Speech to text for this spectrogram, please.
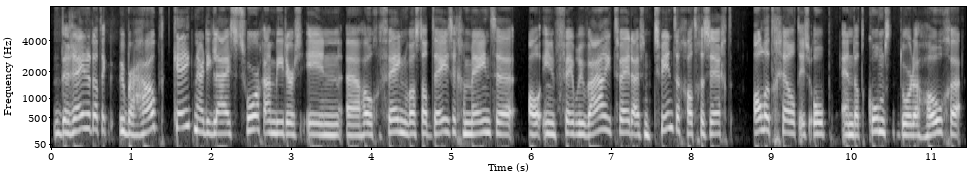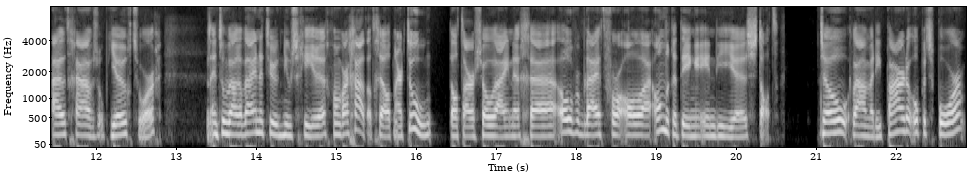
De reden dat ik überhaupt keek naar die lijst zorgaanbieders in Hogeveen was dat deze gemeente al in februari 2020 had gezegd: al het geld is op en dat komt door de hoge uitgaven op jeugdzorg. En toen waren wij natuurlijk nieuwsgierig van waar gaat dat geld naartoe? Dat daar zo weinig uh, overblijft voor allerlei andere dingen in die uh, stad. Zo kwamen die paarden op het spoor.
